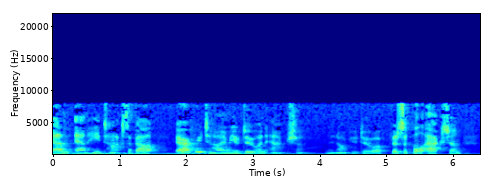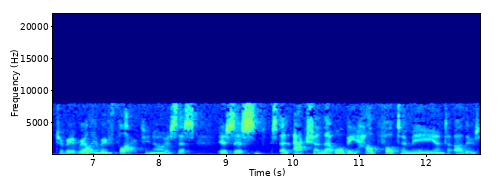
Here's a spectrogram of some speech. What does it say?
And, and he talks about every time you do an action, you know, if you do a physical action, to re- really reflect, you know, is this, is this an action that will be helpful to me and to others?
